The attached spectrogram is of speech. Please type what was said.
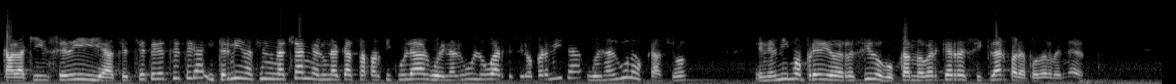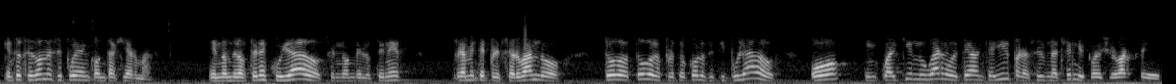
cada 15 días, etcétera, etcétera, y terminan haciendo una changa en una casa particular o en algún lugar que se lo permita, o en algunos casos en el mismo predio de residuos buscando ver qué reciclar para poder vender. Entonces, ¿dónde se pueden contagiar más? En donde los tenés cuidados, en donde los tenés realmente preservando todo, todos los protocolos estipulados, o en cualquier lugar donde tengan que ir para hacer una chenga y poder llevarse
